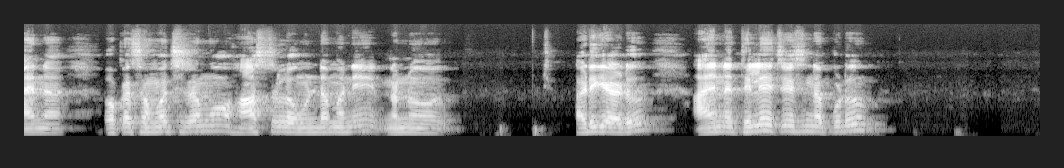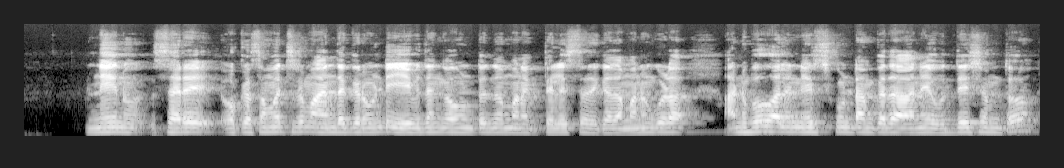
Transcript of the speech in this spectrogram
ఆయన ఒక సంవత్సరము హాస్టల్లో ఉండమని నన్ను అడిగాడు. ఆయన తెలియచేసినప్పుడు నేను సరే ఒక సంవత్సరం ఆయన దగ్గర ఉంటే ఏ విధంగా ఉంటుందో మనకు తెలుస్తుంది కదా మనం కూడా అనుభవాలు నేర్చుకుంటాం కదా అనే ఉద్దేశంతో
